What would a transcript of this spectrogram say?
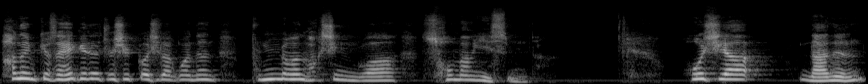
하나님께서 해결해 주실 것이라고 하는 분명한 확신과 소망이 있습니다. 호시아 나는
